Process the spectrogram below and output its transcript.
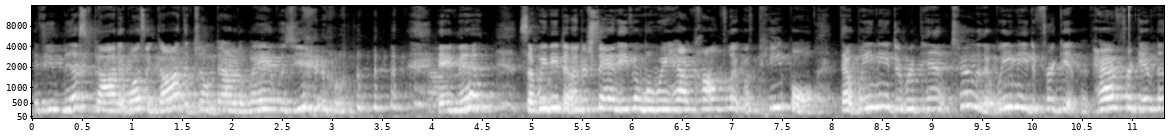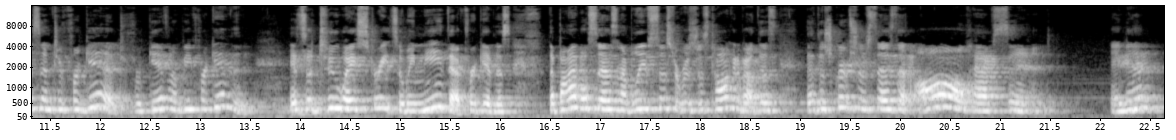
If you missed God, it wasn't God that jumped out of the way, it was you. Amen. So we need to understand, even when we have conflict with people, that we need to repent too, that we need to forgive, have forgiveness and to forgive, to forgive and be forgiven. It's a two way street, so we need that forgiveness. The Bible says, and I believe Sister was just talking about this, that the scripture says that all have sinned. Amen?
